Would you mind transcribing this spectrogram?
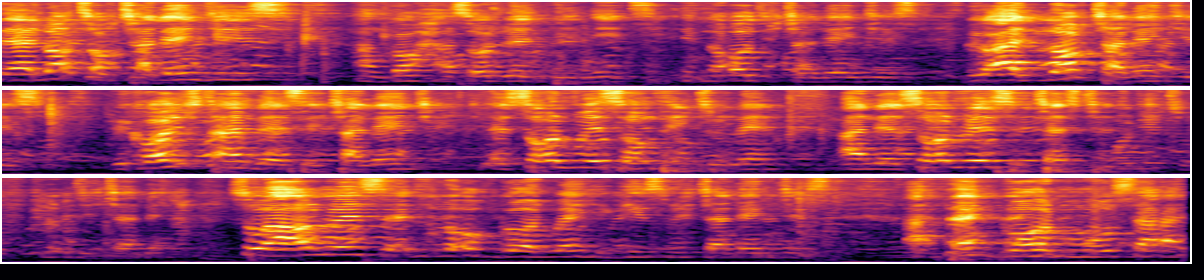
There are lots of challenges and God has always been it in all the challenges. I love challenges because each time there's a challenge, there's always something to learn and there's always a testimony to the challenge. So I always said, love God when He gives me challenges. I thank God most high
